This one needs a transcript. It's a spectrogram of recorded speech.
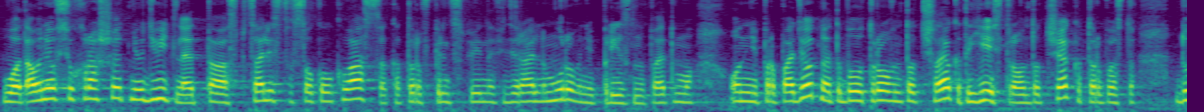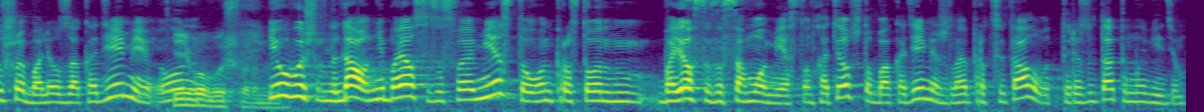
Вот. А у него все хорошо, это неудивительно. Это специалист высокого класса, который, в принципе, и на федеральном уровне признан, поэтому он не пропадет, но это был ровно тот человек, это есть ровно тот человек, который просто душой болел за академию. И, он, и его вышвырнули. Его вышвырнули, да, он не боялся за свое место, он просто он боялся за само место. Он хотел, чтобы академия жила и процветала, вот результаты мы видим.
